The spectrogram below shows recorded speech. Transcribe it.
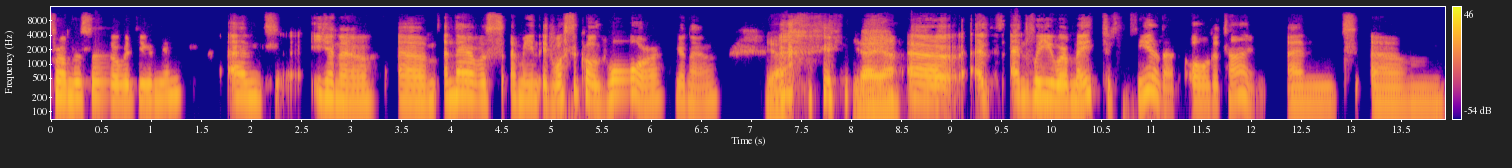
from the Soviet Union, and you know. Um, and there was, I mean, it was the Cold War, you know, yeah, yeah, yeah. uh, and, and we were made to feel that all the time. And um,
